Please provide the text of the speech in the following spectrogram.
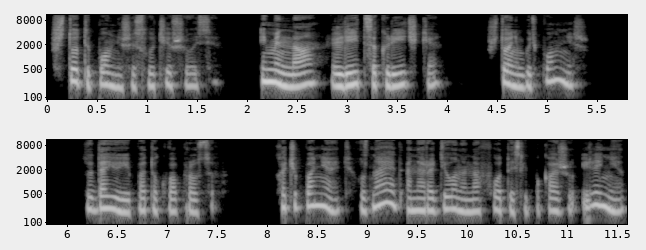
«Что ты помнишь из случившегося? Имена, лица, клички? Что-нибудь помнишь?» Задаю ей поток вопросов. Хочу понять, узнает она Родиона на фото, если покажу, или нет.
